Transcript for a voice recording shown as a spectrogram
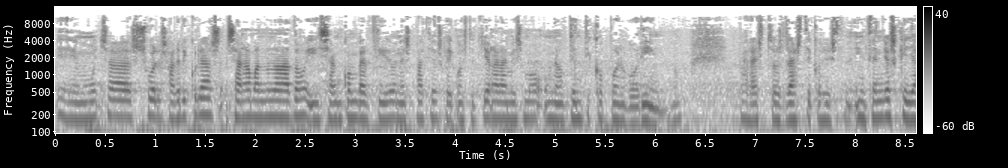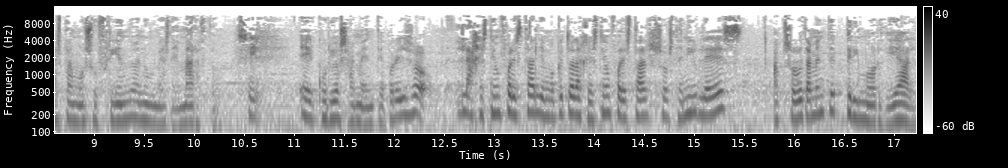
eh, muchos suelos agrícolas, se han abandonado y se han convertido en espacios que constituyen ahora mismo un auténtico polvorín, Para estos drásticos incendios que ya estamos sufriendo en un mes de marzo. Sí. Eh, curiosamente. Por eso, la gestión forestal, y en concreto la gestión forestal sostenible, es absolutamente primordial.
